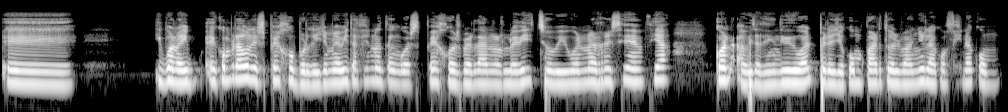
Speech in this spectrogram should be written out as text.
Eh, y bueno, he, comprado un espejo porque yo en mi habitación no tengo espejo, es verdad, no os lo he dicho. Vivo en una residencia con habitación individual, pero yo comparto el baño y la cocina con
